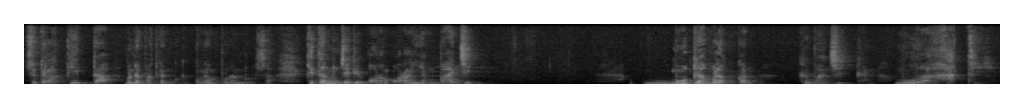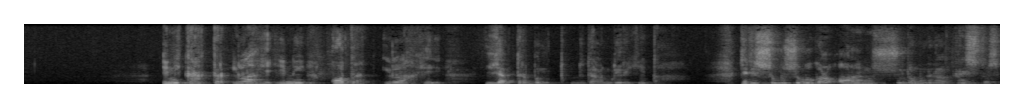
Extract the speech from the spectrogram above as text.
setelah kita mendapatkan pengampunan dosa, kita menjadi orang-orang yang bajik. Mudah melakukan kebajikan, murah hati. Ini karakter ilahi, ini kodrat ilahi yang terbentuk di dalam diri kita. Jadi sungguh-sungguh kalau orang yang sudah mengenal Kristus,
